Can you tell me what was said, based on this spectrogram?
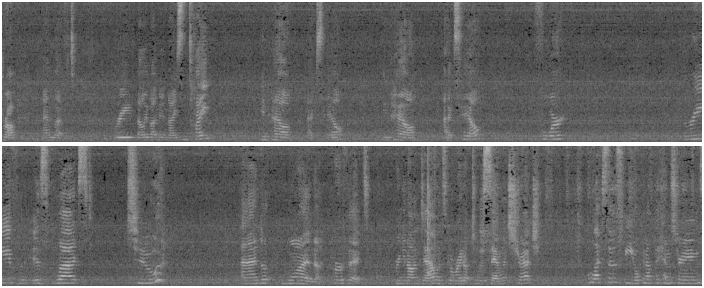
Drop and lift. Breathe, belly button in nice and tight. Inhale, exhale. Inhale, exhale four, three is flexed, two, and one. Perfect. Bring it on down. Let's go right up to a sandwich stretch. Flex those feet, open up the hamstrings.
